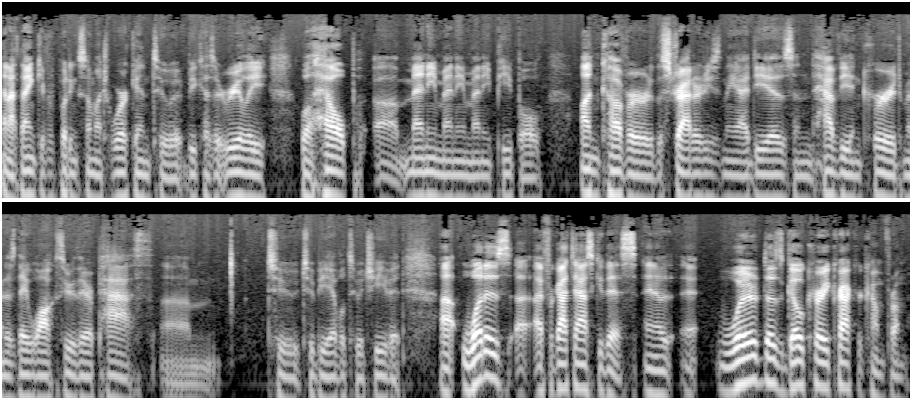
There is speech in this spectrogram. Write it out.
And I thank you for putting so much work into it because it really will help uh, many, many, many people uncover the strategies and the ideas and have the encouragement as they walk through their path um, to to be able to achieve it. Uh, what is uh, I forgot to ask you this, and uh, where does Go Curry Cracker come from?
